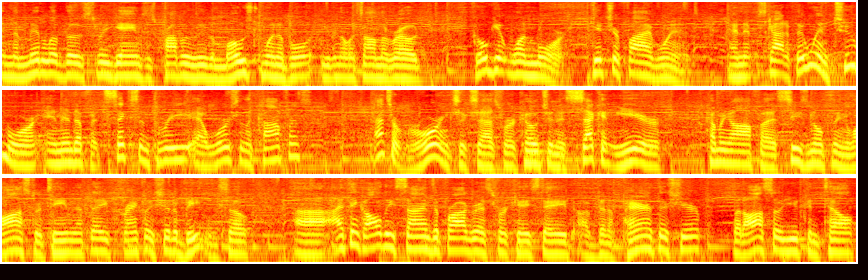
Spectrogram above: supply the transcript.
in the middle of those three games, is probably the most winnable, even though it's on the road. Go get one more. Get your five wins. And if, Scott, if they win two more and end up at six and three at worst in the conference, that's a roaring success for a coach in his second year coming off a season opening loss to a team that they frankly should have beaten. So uh, I think all these signs of progress for K State have been apparent this year, but also you can tell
